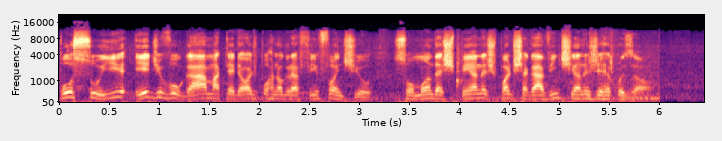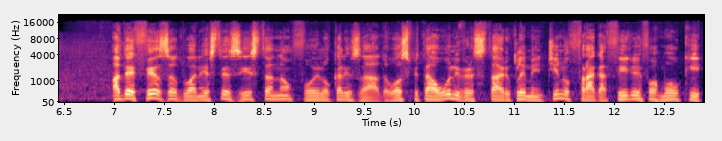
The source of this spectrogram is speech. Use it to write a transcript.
possuir e divulgar material de pornografia infantil. Somando as penas, pode chegar a 20 anos de reclusão. A defesa do anestesista não foi localizada. O Hospital Universitário Clementino Fraga Filho informou que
